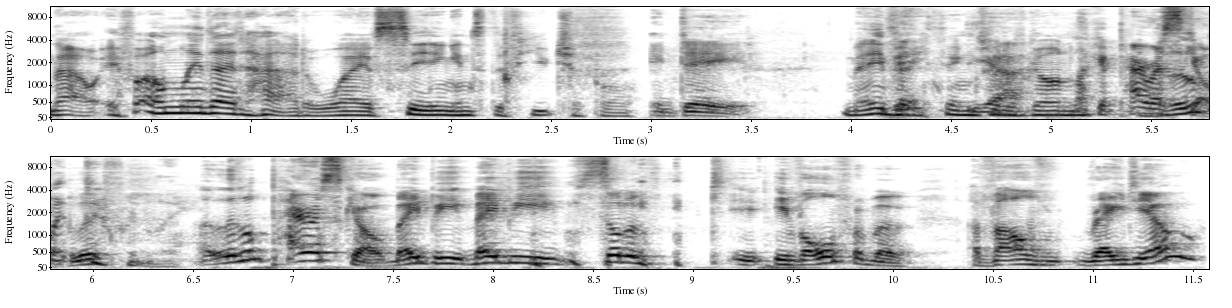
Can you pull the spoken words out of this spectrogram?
now, if only they'd had a way of seeing into the future, Paul, Indeed. maybe things would have gone like a periscope, little bit differently. A little periscope, maybe, maybe sort of evolve from a, a valve radio,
